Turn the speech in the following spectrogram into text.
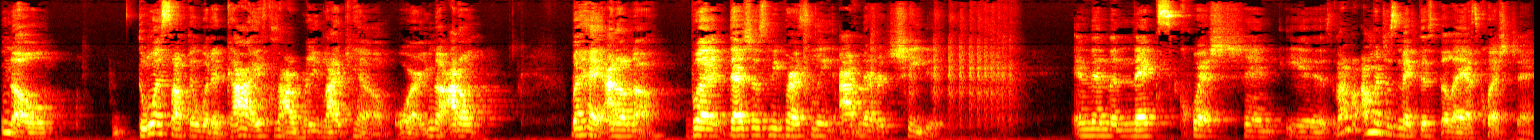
you know, doing something with a guy, it's because I really like him, or you know, I don't. But hey, I don't know. But that's just me personally. I've never cheated. And then the next question is, I'm, I'm gonna just make this the last question.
